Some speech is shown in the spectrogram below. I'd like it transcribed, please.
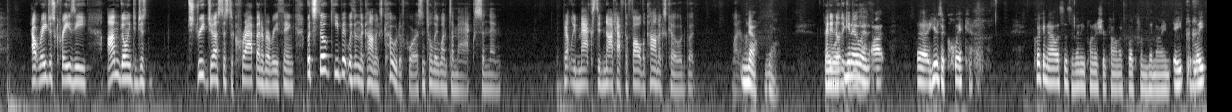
outrageous, crazy. I'm going to just street justice the crap out of everything, but still keep it within the comics code, of course, until they went to Max, and then apparently Max did not have to follow the comics code, but whatever. No, no. I didn't know were- they you know, that. and I, uh, here's a quick, quick analysis of any Punisher comic book from the nine, eight, late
